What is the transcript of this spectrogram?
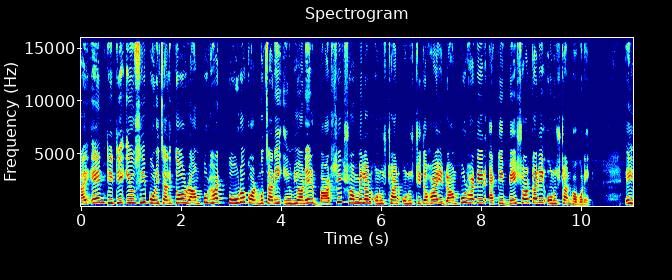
আইএনটিটিইউসি পরিচালিত রামপুরহাট পৌর কর্মচারী ইউনিয়নের বার্ষিক সম্মেলন অনুষ্ঠান অনুষ্ঠিত হয় রামপুরহাটের একটি বেসরকারি অনুষ্ঠান ভবনে। এই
